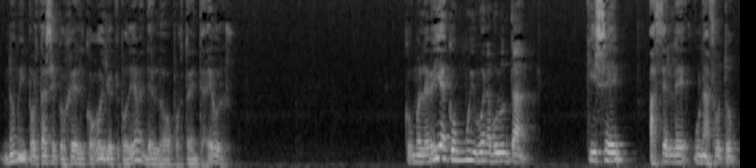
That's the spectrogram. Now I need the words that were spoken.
no me importase coger el cogollo, que podía venderlo por 30 euros. Como le veía con muy buena voluntad, quise hacerle una foto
